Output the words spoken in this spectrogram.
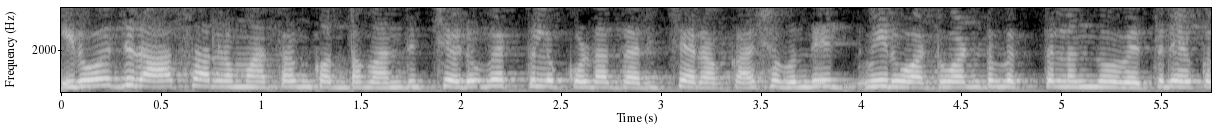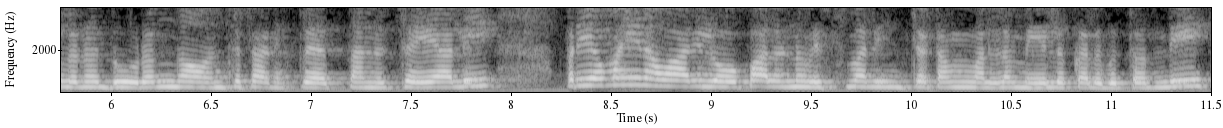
ఈరోజు రోజు మాత్రం కొంతమంది చెడు వ్యక్తులు కూడా ధరించే అవకాశం ఉంది. మీరు అటువంటి వ్యక్తులను వ్యతిరేకులను దూరంగా ఉంచడానికి ప్రయత్నాలు చేయాలి. ప్రియమైన వారి లోపాలను విస్మరించడం వల్ల మేలు కలుగుతుంది.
